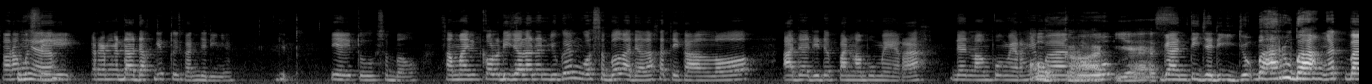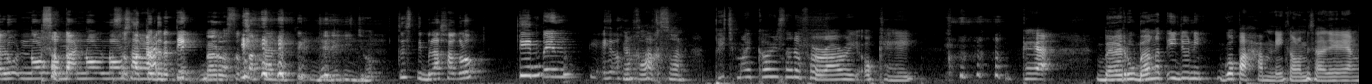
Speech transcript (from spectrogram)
Orang Iya. mesti rem ngedadak gitu kan jadinya. gitu Iya itu sebel. Sama kalau di jalanan juga yang gue sebel adalah ketika lo ada di depan lampu merah dan lampu merahnya Oh baru God, yes. ganti jadi hijau baru banget baru 0,001 setengah detik baru setengah detik jadi hijau terus di belakang lo tin tin Eh, yang klakson bitch my car is not a Ferrari oke kayak baru banget ijo nih. Gue paham nih kalau misalnya yang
